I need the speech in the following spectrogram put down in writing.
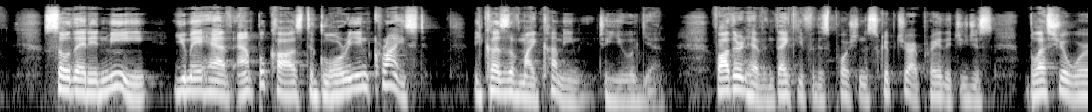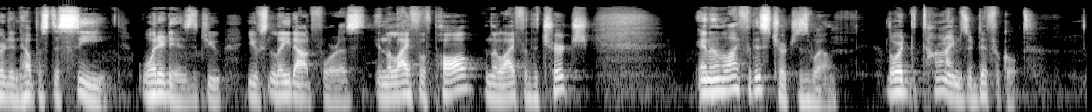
so that in me you may have ample cause to glory in Christ because of my coming to you again. Father in heaven, thank you for this portion of scripture. I pray that you just bless your word and help us to see what it is that you, you've laid out for us in the life of Paul, in the life of the church, and in the life of this church as well. Lord, the times are difficult.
